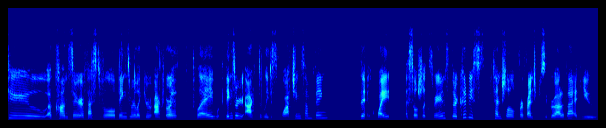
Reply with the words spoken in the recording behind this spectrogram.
to a concert, a festival, things where like you're act or a play, things where you're actively just watching something isn't quite a social experience. There could be potential for friendships to grow out of that if you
